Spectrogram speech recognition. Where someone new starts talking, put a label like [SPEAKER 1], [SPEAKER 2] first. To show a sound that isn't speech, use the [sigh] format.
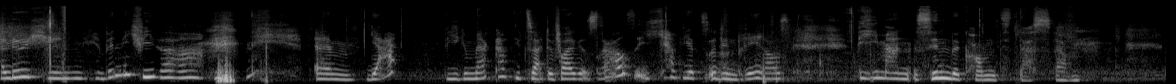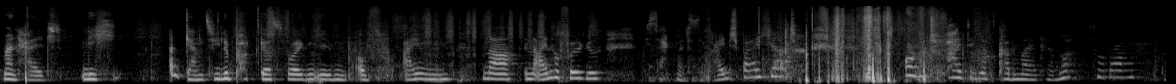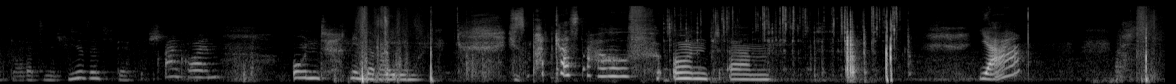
[SPEAKER 1] Hallöchen, hier bin ich wieder. [laughs] ähm, ja, wie ihr gemerkt habt, die zweite Folge ist raus. Ich habe jetzt so den Dreh raus, wie man es hinbekommt, dass ähm, man halt nicht ganz viele Podcast-Folgen eben auf einem, na, in einer Folge, wie sagt man das, so reinspeichert. Und falte jetzt gerade meine Klamotten zusammen, was leider ziemlich viele sind. Ich werde jetzt den Schrank räumen und nehme dabei eben diesen Podcast auf. Und ähm, ja,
